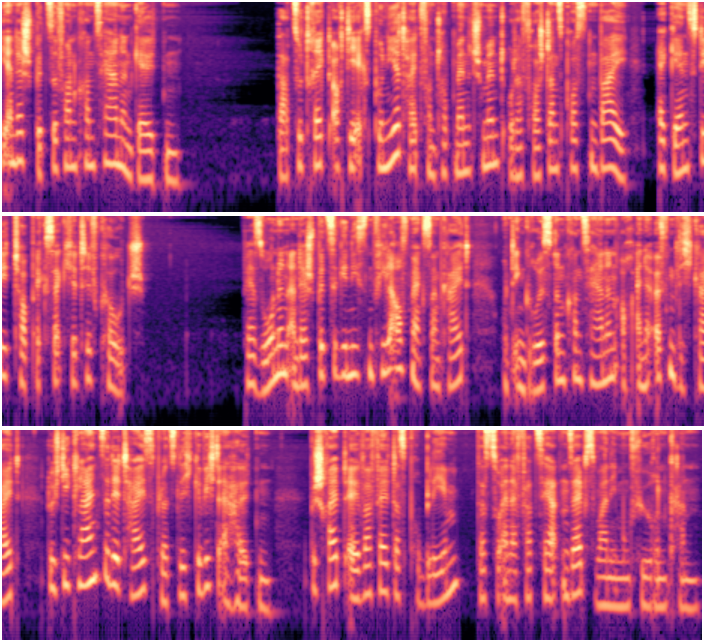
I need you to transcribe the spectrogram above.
die an der Spitze von Konzernen gelten. Dazu trägt auch die Exponiertheit von Top-Management oder Vorstandsposten bei, ergänzt die Top Executive Coach. Personen an der Spitze genießen viel Aufmerksamkeit und in größeren Konzernen auch eine Öffentlichkeit, durch die kleinste Details plötzlich Gewicht erhalten, beschreibt Elverfeld das Problem, das zu einer verzerrten Selbstwahrnehmung führen kann.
